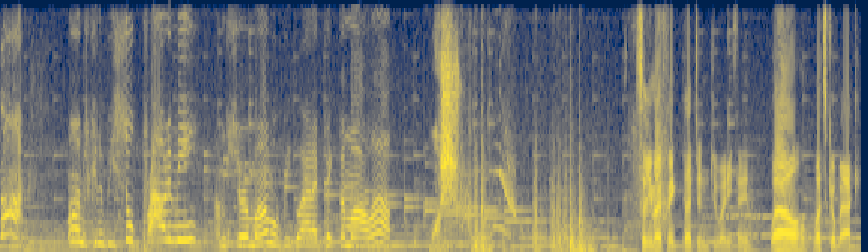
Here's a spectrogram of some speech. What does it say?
socks. Mom's gonna be so proud of me. I'm sure Mom will be glad I picked them all up. Whoosh. So you might think that didn't do anything. Well, let's go back.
